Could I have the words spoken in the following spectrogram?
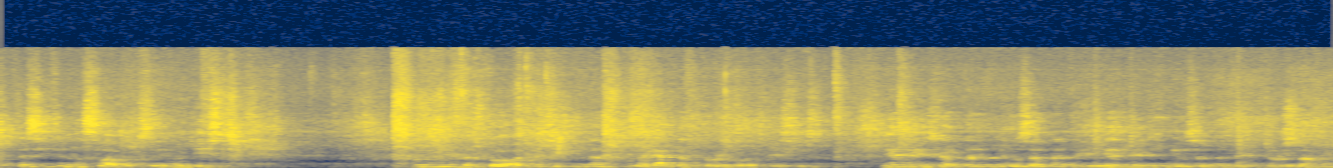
относительно слабых взаимодействий. Ну, видно, что относительно зарядов тоже было здесь Ветрить минус 1 3, ветрить минус 1 3, то же самое.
